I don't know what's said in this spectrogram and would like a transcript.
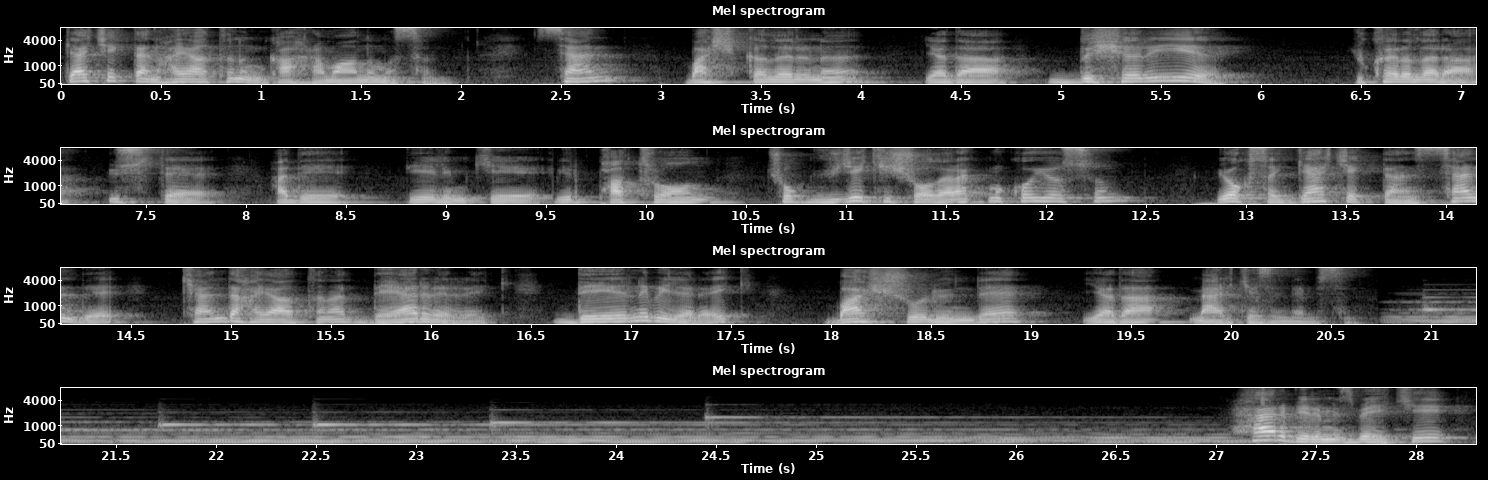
Gerçekten hayatının kahramanı mısın? Sen başkalarını ya da dışarıyı yukarılara, üste, hadi diyelim ki bir patron, çok yüce kişi olarak mı koyuyorsun? Yoksa gerçekten sen de kendi hayatına değer vererek, değerini bilerek başrolünde ya da merkezinde misin? Her birimiz belki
